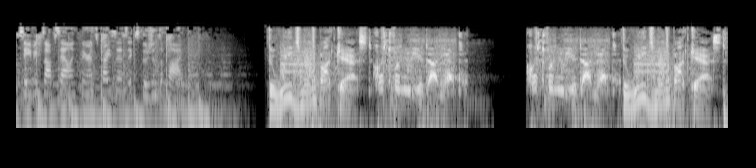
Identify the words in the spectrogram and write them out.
Savings off sale and clearance prices, exclusions apply. The Weedsmen Podcast. ChristopherMedia.net. ChristopherMedia.net. The Weedsmen Podcast.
